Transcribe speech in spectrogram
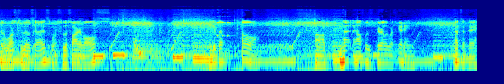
Gotta watch for those guys. Watch for the fireballs. You get that? Oh. Uh, that health was barely worth getting. That's okay.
